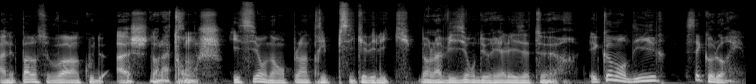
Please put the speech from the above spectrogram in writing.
à ne pas recevoir un coup de hache dans la tronche. Ici, on est en plein trip psychédélique, dans la vision du réalisateur. Et comment dire, c'est coloré.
